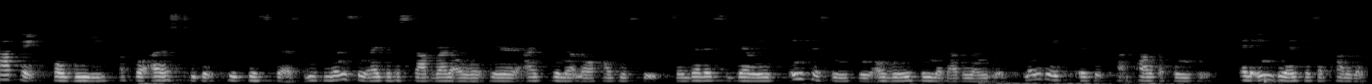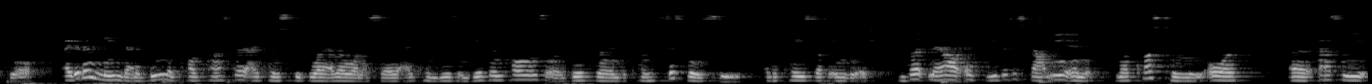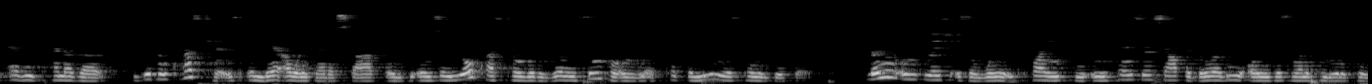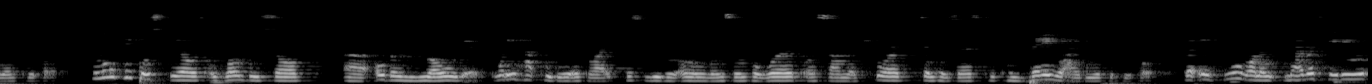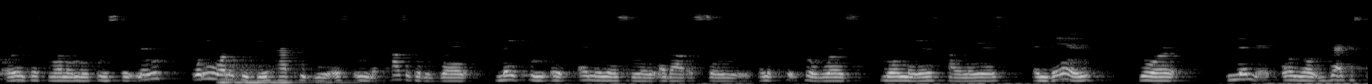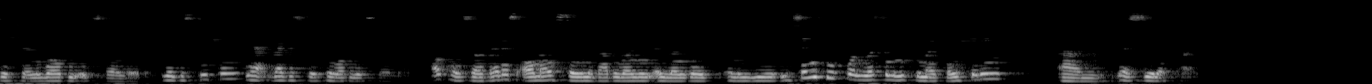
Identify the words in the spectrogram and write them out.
topic for we for us to, to discuss. If one thing I just stop right over here, I do not know how to speak. So that is very interesting thing or weird thing about language. Language is a part of thinking, and English is a part of the flow. I didn't mean that being a podcaster, I can speak whatever I want to say. I can use in different tones or different consistency and the pace of English. But now, if you just stop me and question me or uh, ask me every kind of a different questions, and there I want to get a stop and to answer your question with a really simple English because the meaning is totally different. Learning English is a way of trying to enhance your self-ability or you just want to communicate with people. Communication skills won't be so uh, overloaded. What you have to do is like just using only one simple word or some like, short sentences to convey your idea to people. But if you want to narrating or you just want to make a statement, what you wanted to do, have to do is in a positive way, making it endlessly about a saying and put your words more layers by layers, and then your limit or your registration will be expanded. Registration, yeah, registration will be expanded. Okay, so that is all my saying about learning a language, and you thank you for listening to my bullshitting. Um, let's see you next time.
